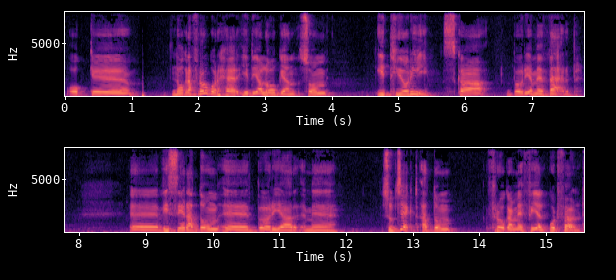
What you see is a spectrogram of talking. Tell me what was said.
Och eh, några frågor här i dialogen som i teori ska börja med verb. Eh, vi ser att de eh, börjar med subjekt, att de frågar med fel ordföljd.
